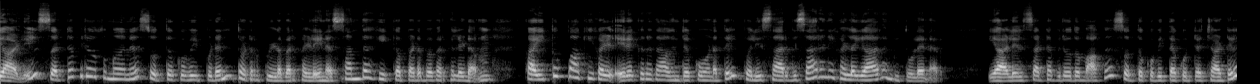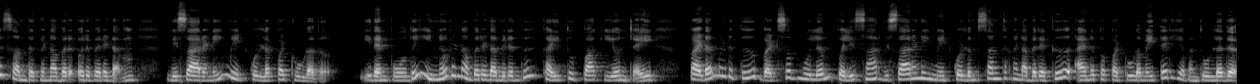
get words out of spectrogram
யாழில் சட்டவிரோதமான சொத்து குவிப்புடன் தொடர்புள்ளவர்கள் என சந்தேகிக்கப்படுபவர்களிடம் கைத்துப்பாக்கிகள் இருக்கிறதா என்ற கோணத்தில் போலீசார் விசாரணைகளை ஆரம்பித்துள்ளனர் யாழில் சட்டவிரோதமாக சொத்து குவித்த குற்றச்சாட்டில் சந்தேக நபர் ஒருவரிடம் விசாரணை மேற்கொள்ளப்பட்டுள்ளது இதன்போது இன்னொரு நபரிடமிருந்து கைத்துப்பாக்கியொன்றை படம் எடுத்து வாட்ஸ்அப் மூலம் போலீசார் விசாரணை மேற்கொள்ளும் சந்தக நபருக்கு அனுப்பப்பட்டுள்ளமை தெரியவந்துள்ளது.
